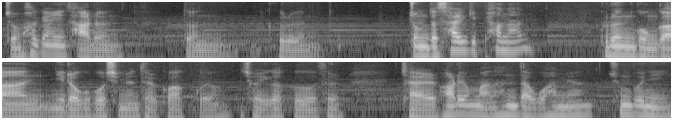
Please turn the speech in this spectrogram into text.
좀 확연히 다른 어떤 그런 좀 더 살기 편한 그런 공간이라고 보시면 될 것 같고요. 저희가 그것을 잘 활용만 한다고 하면 충분히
